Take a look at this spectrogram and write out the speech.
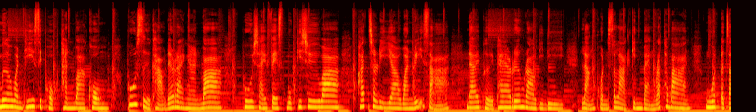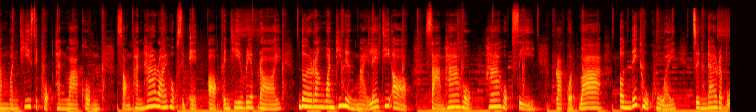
เมื่อวันที่ 16 ธันวาคม ผู้สื่อข่าวได้รายงานว่า ผู้ใช้ Facebook ที่ชื่อว่า พัชริยาวันริสา ได้เผยแพร่เรื่องราวดีๆ หลังผลสลากกินแบ่งรัฐบาล งวดประจำวันที่ 16 ธันวาคม 2561 ออกเป็นที่เรียบร้อย โดยรางวัลที่ 1 หมายเลขที่ออก 356 564 ปรากฏว่า ตนได้ถูกหวย จึงได้ระบุ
